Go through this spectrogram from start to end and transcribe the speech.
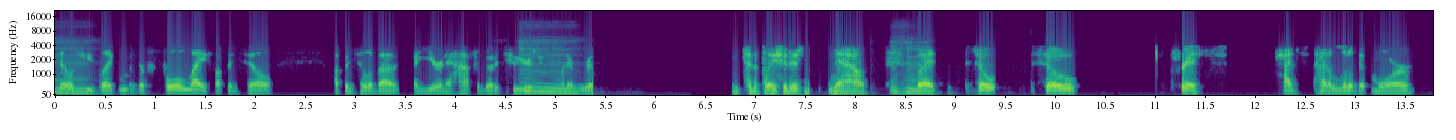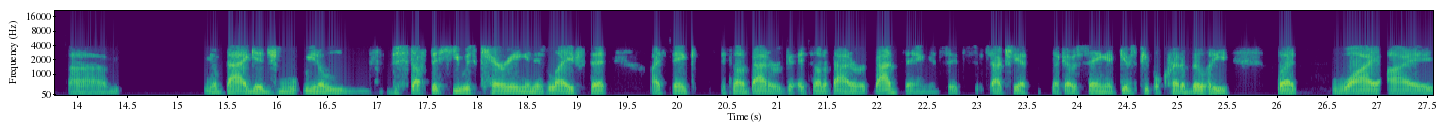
still, Mm. she's like lived a full life up until up until about a year and a half ago to two years ago when it Mm. really to the place it is now. Mhm. But so so Chris had had a little bit more um, you know baggage, you know the stuff that he was carrying in his life that I think it's not a bad or it's not a bad or bad thing. It's it's it's actually like I was saying, it gives people credibility. But why I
